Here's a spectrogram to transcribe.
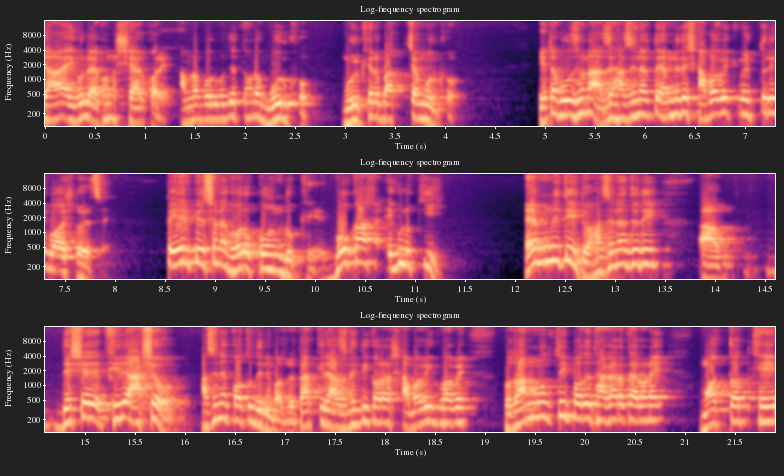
যারা এগুলো এখনও শেয়ার করে, আমরা বলব যে তোমরা মূর্খ, মূর্খের বাচ্চা মূর্খ। এটা বুঝো না যে হাসিনার তো এমনিতে স্বাভাবিক মৃত্যুরই বয়স হয়েছে। তো এর পেছনে ঘোরো কোন দুঃখে? বোকা এগুলো কি? এমনিতেই তো হাসিনা যদি দেশে ফিরে আসেও হাসিনা কতদিনে বাঁচবে? তার কি রাজনীতি করার স্বাভাবিকভাবে প্রধানমন্ত্রী পদে থাকার কারণে মদ টদ খেয়ে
